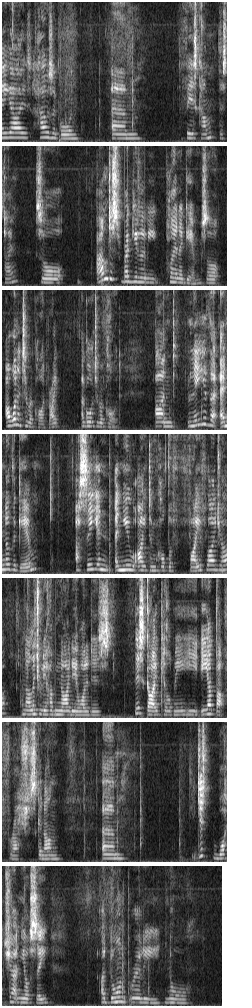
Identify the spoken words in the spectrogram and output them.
Hey guys, how's it going? Um, face cam this time. So, I'm just regularly playing a game. So, I wanted to record, right? I go to record. And near the end of the game, I see an, a new item called the Firefly Jar. And I literally have no idea what it is. This guy killed me. He, he had that fresh skin on. Um, just watch it and you'll see. I don't really know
